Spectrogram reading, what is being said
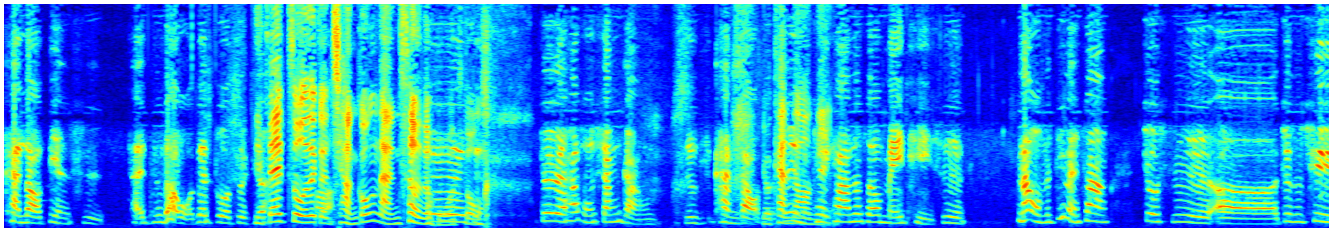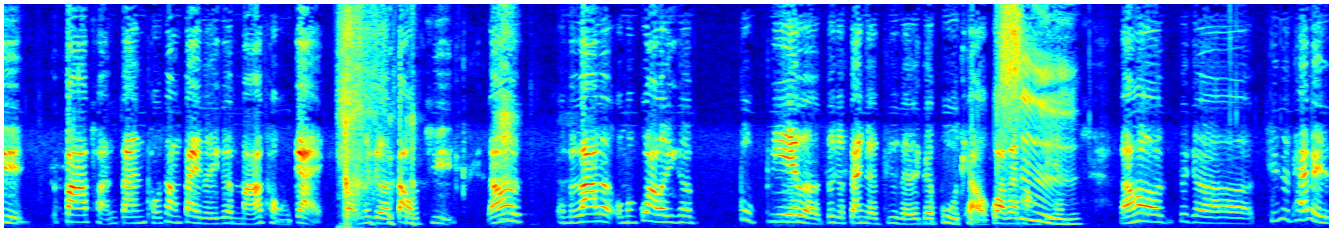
看到电视才知道我在做这个。你在做这个抢攻男厕的活动？对对，他从香港就看到，有看到你可以看到那时候媒体是，那我们基本上就是呃，就是去发传单，头上戴着一个马桶盖的那个道具，然后。我们拉了，我们挂了一个不憋了这个三个字的一个布条挂在旁边，然后这个其实台北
